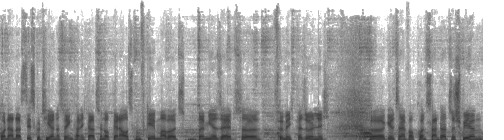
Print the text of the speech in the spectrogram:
und dann das diskutieren. Deswegen kann ich dazu noch keine Auskunft geben, aber bei mir selbst, äh, für mich persönlich, äh, gilt es einfach konstanter zu spielen.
